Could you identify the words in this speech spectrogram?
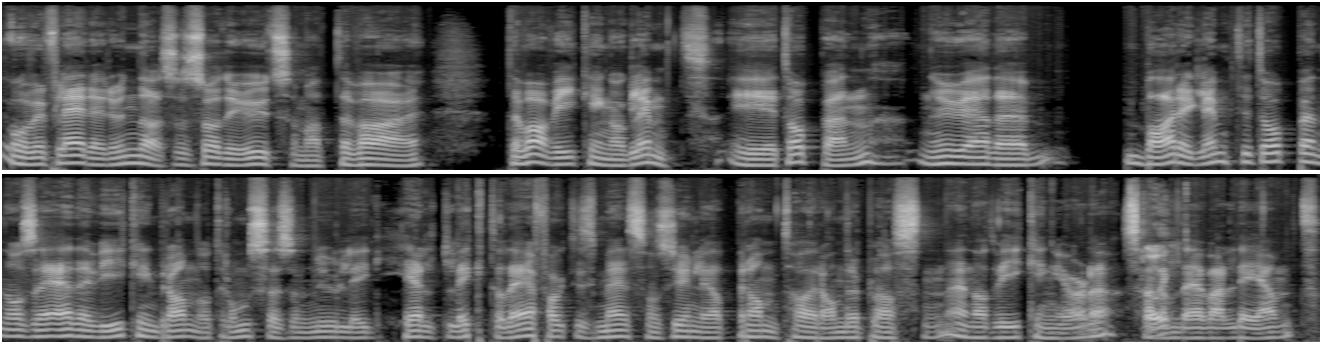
over flere runder så så det jo ut som at det var, det var Viking og Glimt i toppen. Nå er det bare Glimt i toppen, og så er det Viking, Brann og Tromsø som nå ligger helt likt. Og det er faktisk mer sannsynlig at Brann tar andreplassen enn at Viking gjør det, selv om det er veldig jevnt.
